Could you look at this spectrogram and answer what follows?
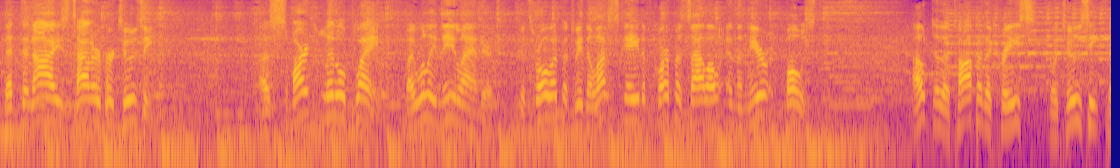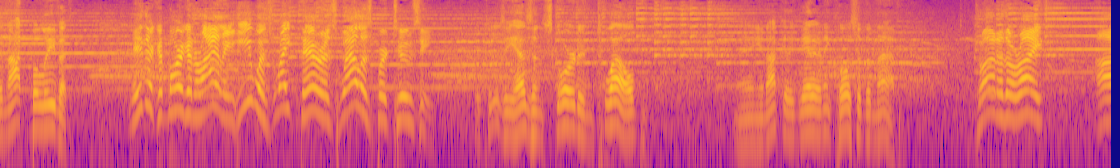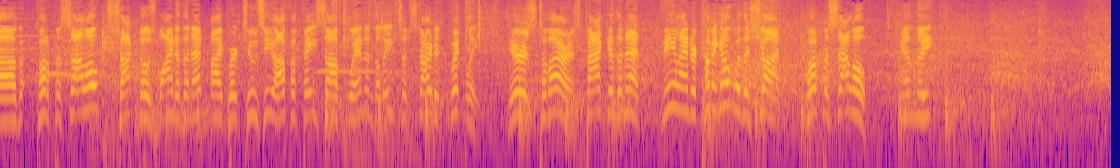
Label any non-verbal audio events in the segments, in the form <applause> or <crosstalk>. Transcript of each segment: that denies Tyler Bertuzzi. A smart little play by Willie Nylander to throw it between the left skate of Korpisalo and the near post. Out to the top of the crease. Bertuzzi cannot believe it. Neither could Morgan Rielly. He was right there as well as Bertuzzi. Bertuzzi hasn't scored in 12, and you're not going to get any closer than that. Draw to the right of Korpisalo. Shot goes wide of the net by Bertuzzi off a face-off win, and the Leafs have started quickly. Here's Tavares back of the net. Nylander coming out with a shot. Korpisalo in the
